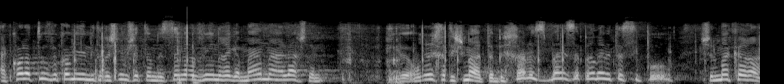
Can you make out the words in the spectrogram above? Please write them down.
הכל עטוב בכל מיני מדרשים שאתה מנסה להבין, רגע, מה המהלך שאתה... ואומרים לך, תשמע, אתה בכלל לא בא לספר להם את הסיפור של מה קרה.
